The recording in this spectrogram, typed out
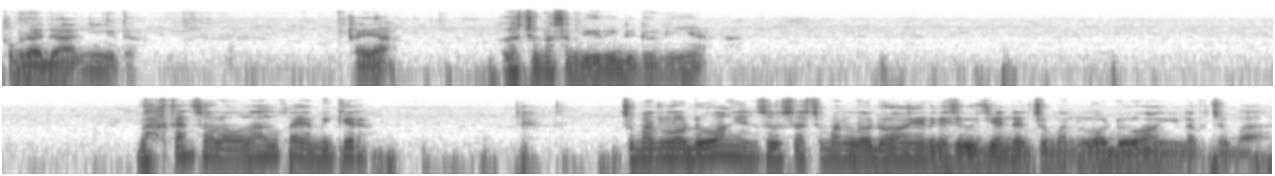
keberadaannya gitu kayak lo cuma sendiri di dunia. Bahkan seolah-olah lu kayak mikir cuman lo doang yang susah cuman lo doang yang dikasih ujian dan cuman lo doang yang dapat cobaan.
